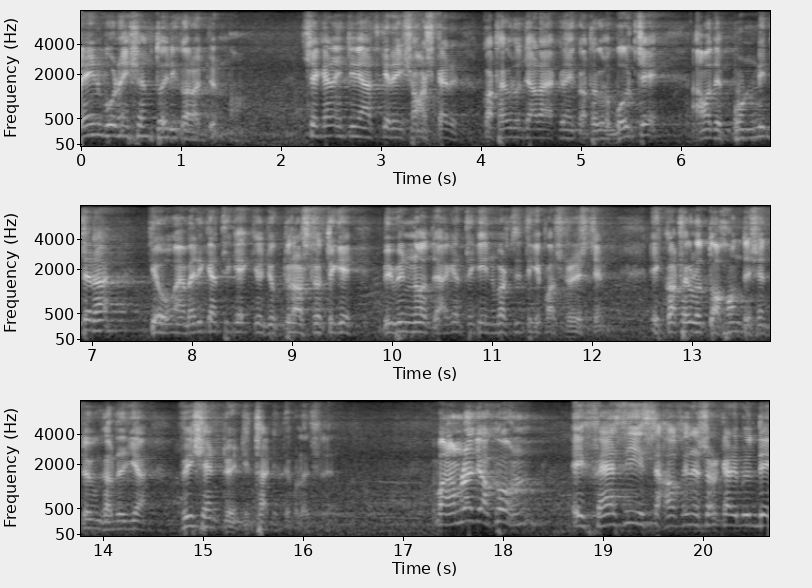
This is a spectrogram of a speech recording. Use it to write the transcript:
রেইনবো নেশন তৈরি করার জন্য। সেখানে তিনি আজকের এই সংস্কারের কথাগুলো, যারা এখন এই কথাগুলো বলছে, আমাদের পণ্ডিতেরা, কেউ আমেরিকা থেকে, কেউ যুক্তরাষ্ট্র থেকে, বিভিন্ন জায়গা থেকে, ইউনিভার্সিটি থেকে পাশ করে এসছেন। এই কথাগুলো তখন দেশের বেগম খালেদা জিয়া ভিশন টোয়েন্টি থার্টিতে বলেছিলেন। এবং আমরা যখন এই ফ্যাসিস্ট হাসিনা সরকারের বিরুদ্ধে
